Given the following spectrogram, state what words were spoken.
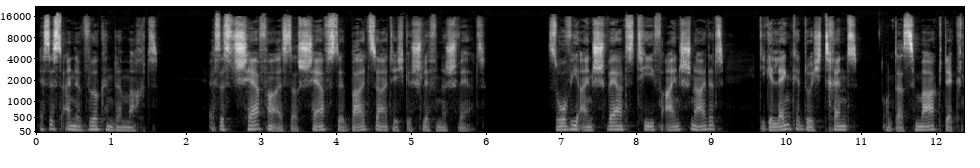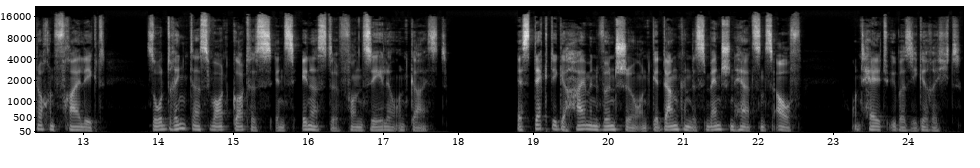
es ist eine wirkende Macht. Es ist schärfer als das schärfste beidseitig geschliffene Schwert. So wie ein Schwert tief einschneidet, die Gelenke durchtrennt und das Mark der Knochen freilegt, so dringt das Wort Gottes ins Innerste von Seele und Geist. Es deckt die geheimen Wünsche und Gedanken des Menschenherzens auf und hält über sie Gericht.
